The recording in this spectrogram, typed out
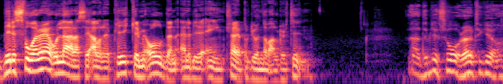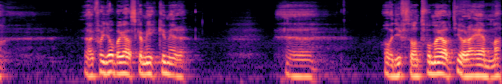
Blir det svårare att lära sig alla repliker med åldern eller blir det enklare på grund av all rutin? Ja, det blir svårare tycker jag. Jag får jobba ganska mycket med det. Eh, Och det, sånt får man ju alltid göra hemma.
